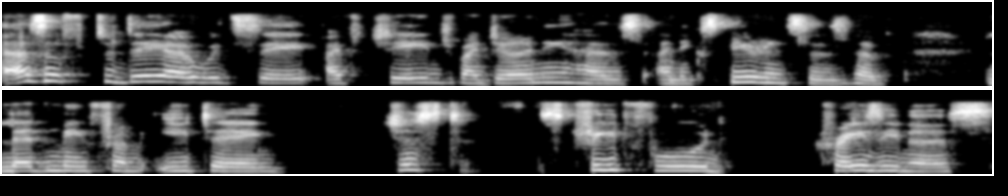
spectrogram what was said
as of today, I would say I've changed. My journey has and experiences have led me from eating just street food craziness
